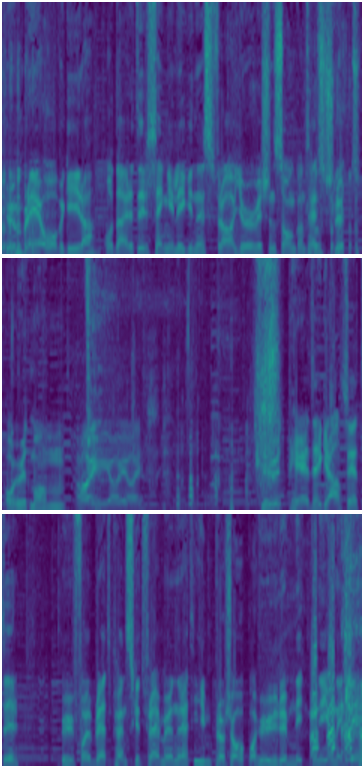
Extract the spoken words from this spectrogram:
Hun ble overgira og deretter sengeliggendes fra Eurovision Song Contest slutt og ut måneden. Knut Peder Gransæter. Uforberedt pønsket frem under et improshow på Hurum 1999.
